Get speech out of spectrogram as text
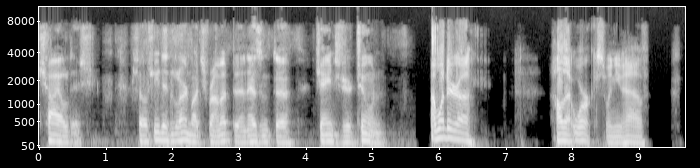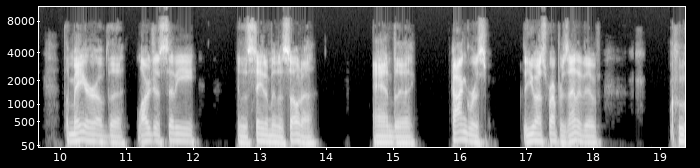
childish. So she didn't learn much from it and hasn't uh, changed her tune. I wonder uh, how that works when you have the mayor of the largest city in the state of Minnesota and the Congress, the U.S. representative, who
